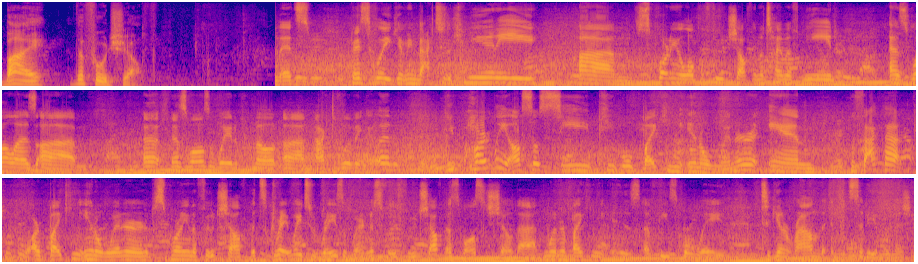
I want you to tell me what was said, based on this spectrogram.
by the food shelf. It's basically giving back to the community, um, supporting a local food shelf in a time of need, as well as um, uh, as well as a way to promote um, active living. And you hardly also see people biking in a winter, and the fact that people are biking in a winter and supporting the food shelf, it's a great way to raise awareness for the food shelf, as well as to show that winter biking is a feasible way to get around in the city of Bemidji.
